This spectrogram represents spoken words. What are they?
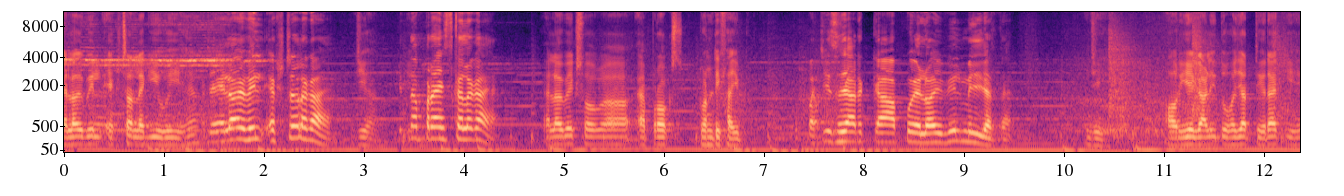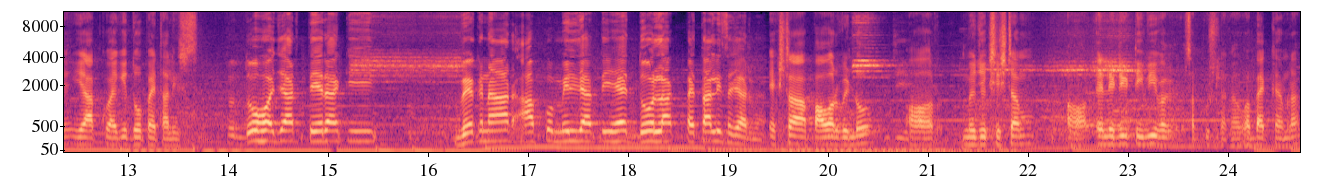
एलॉय व्हील एक्स्ट्रा लगी हुई है। एलॉय व्हील एक्स्ट्रा लगा है। जी हाँ। कितना प्राइस का लगा है? एलॉय व्हील्स होगा अप्रॉक्स 25 पच्चीस हज़ार का आपको एलॉय व्हील मिल जाता है? जी। और ये गाड़ी 2013 की है ये आपको आएगी दो पैंतालीस। तो 2013 की वेगनार आपको मिल जाती है दो लाख पैंतालीस हज़ार में। एक्स्ट्रा पावर विंडो जी। और म्यूज़िक सिस्टम और एलईडी टीवी वगैरह सब कुछ लगा हुआ बैक कैमरा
